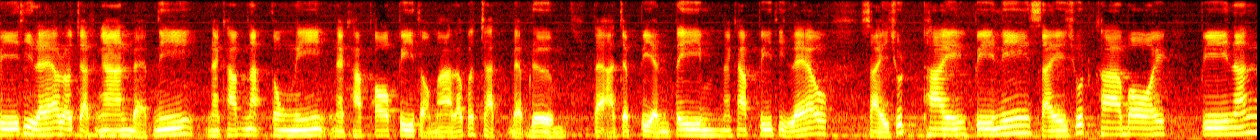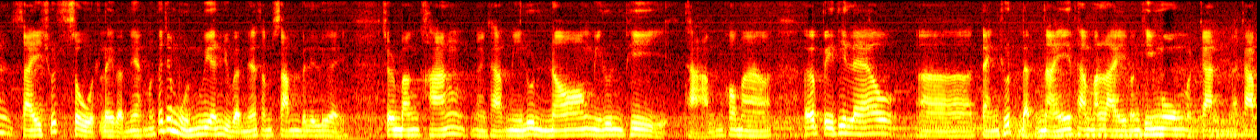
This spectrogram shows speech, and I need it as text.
ปีที่แล้วเราจัดงานแบบนี้นะครับณตรงนี้นะครับ พอปีต่อมาเราก็จัดแบบเดิม แต่อาจจะเปลี่ยนธีมนะครับ ปีที่แล้ว ใส่ชุดไทย ปีนี้ใส่ชุดคาร์บอย ปีนั้นใส่ชุดสูทอะไรแบบนี้มันก็จะหมุนเวียนอยู่แบบนี้ซ้ำๆไปเรื่อยๆ จนบางครั้งนะครับมีรุ่นน้อง มีรุ่นพี่ถามเข้ามาเออปีที่แล้วแต่งชุดแบบไหนทำอะไรบางทีงงเหมือนกันนะครับ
